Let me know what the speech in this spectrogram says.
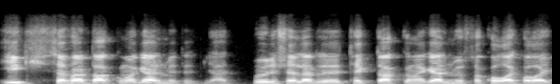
İlk seferde aklıma gelmedi. Yani böyle şeylerde tek de aklına gelmiyorsa kolay kolay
